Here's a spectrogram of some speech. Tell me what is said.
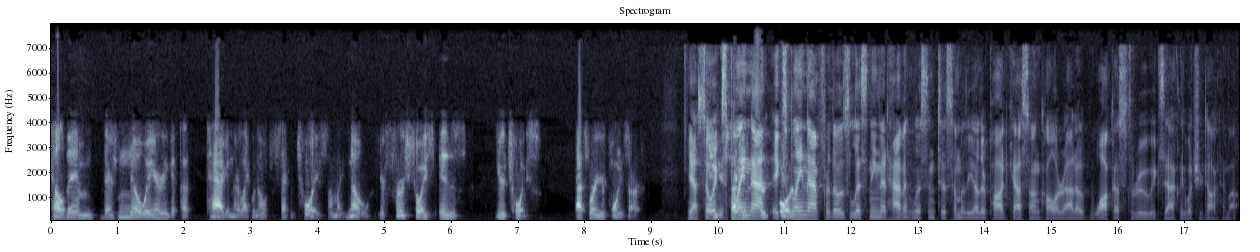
tell them there's no way you're gonna get that tag, and they're like, well, no, it's a second choice. I'm like, no, your first choice is your choice. That's where your points are. Yeah, so explain that explain that for those listening that haven't listened to some of the other podcasts on Colorado. Walk us through exactly what you're talking about.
